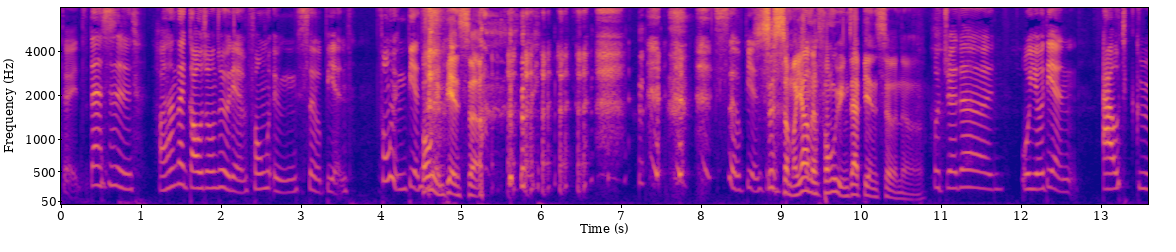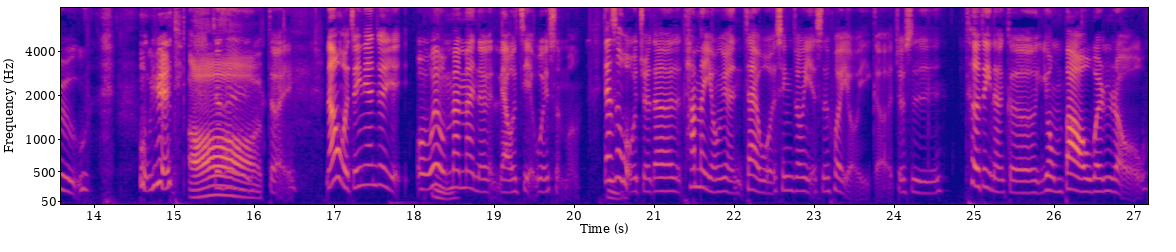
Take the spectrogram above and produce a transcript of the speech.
对，对，但是好像在高中就有点风云色变，风云变，风云变色。色变是什么样的风云在变色呢？我觉得我有点 outgrew。五月天哦，就是对。然后我今天就也我我有慢慢的了解为什么，嗯、但是我觉得他们永远在我心中也是会有一个就是特定的歌，拥抱温柔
